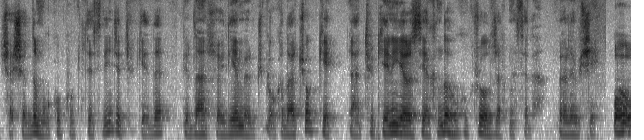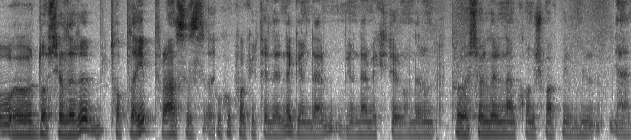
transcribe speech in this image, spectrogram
şaşırdım. Hukuk fakültesi deyince Türkiye'de birden söyleyemiyorum. Çünkü o kadar çok ki. Yani Türkiye'nin yarısı yakında hukukçu olacak mesela. Böyle bir şey. O, dosyaları toplayıp Fransız hukuk fakültelerine gönder, göndermek istiyorum. Onların profesörlerinden konuşmak, bir, yani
